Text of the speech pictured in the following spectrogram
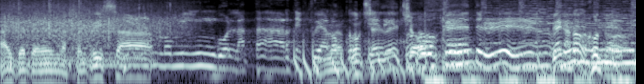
hay que tener una sonrisa. Un domingo en la tarde fui a Los coches de de choque. venga, todos juntos.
